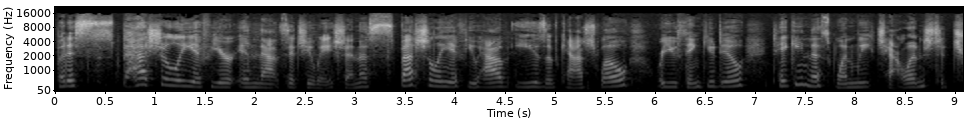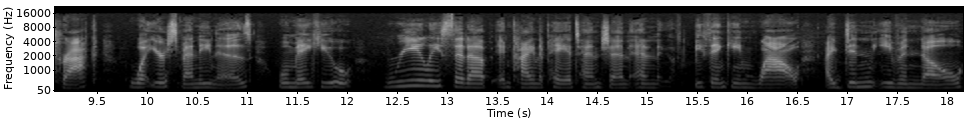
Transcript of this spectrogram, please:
But especially if you're in that situation, especially if you have ease of cash flow or you think you do, taking this one week challenge to track what your spending is will make you really sit up and kind of pay attention and be thinking, wow, I didn't even know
